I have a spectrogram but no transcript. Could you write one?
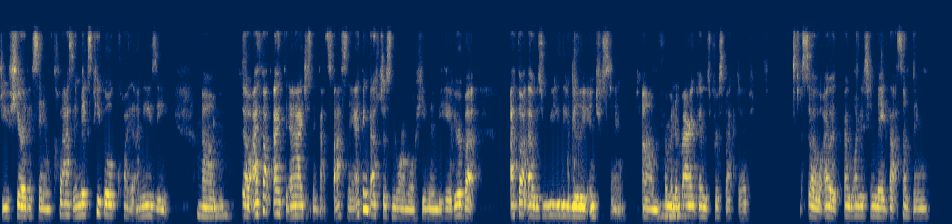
Do you share the same class? It makes people quite uneasy. Um, mm-hmm. Um, so I thought I th- and I just think that's fascinating. I think that's just normal human behavior, but I thought that was really really interesting um, mm-hmm. from an mm-hmm. American's perspective. So I, I wanted to make that something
